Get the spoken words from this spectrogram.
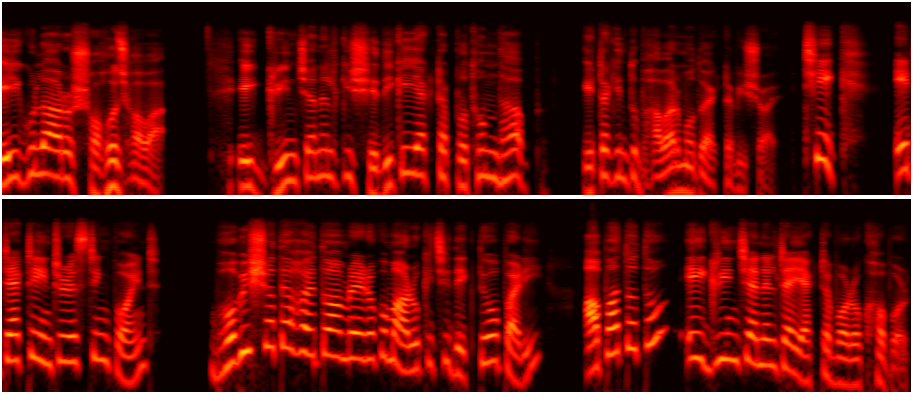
এইগুলো আরও সহজ হওয়া। এই গ্রিন চ্যানেল কি সেদিকেই একটা প্রথম ধাপ? এটা কিন্তু ভাবার মতো একটা বিষয়। ঠিক, এটা একটা ইন্টারেস্টিং পয়েন্ট ভবিষ্যতে হয়তো আমরা এরকম আরও কিছু দেখতেও পারি। আপাতত এই গ্রিন চ্যানেলটাই একটা বড় খবর।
